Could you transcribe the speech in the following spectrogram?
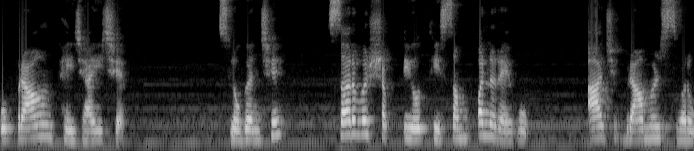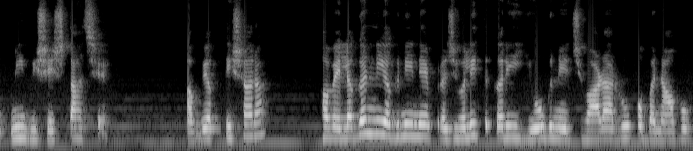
ઉપરામ થઈ જાય છે. સ્લોગન છે સર્વ શક્તિઓથી સંપન્ન રહેવું આ જ બ્રાહ્મણ સ્વરૂપની વિશેષતા છે. અવ્યક્ત ઇશારા હવે લગનની અગ્નિને પ્રજ્વલિત કરી યોગને જ્વાળા રૂપ બનાવવું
